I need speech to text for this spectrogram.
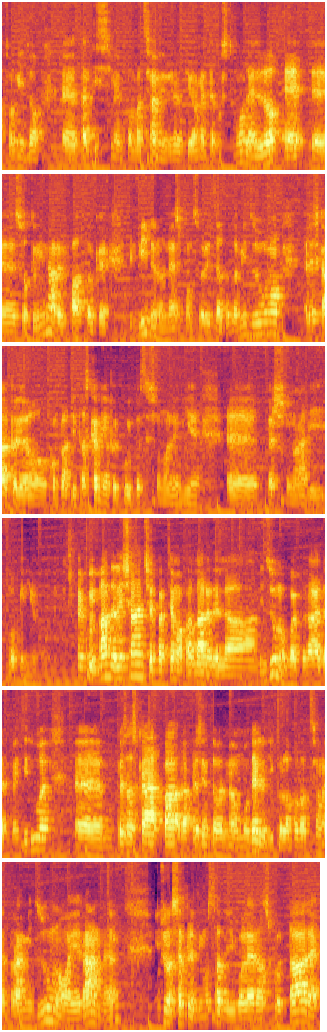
fornito eh, tantissime informazioni relativamente a questo modello e eh, sottolineare il fatto che il video non è sponsorizzato da Mizuno e le scarpe le ho comprate in tasca mia per cui queste sono le mie eh, personali opinioni. Per cui bande le ciance partiamo a parlare della Mizuno Web Rider 22. Eh, questa scarpa rappresenta per me un modello di collaborazione tra Mizuno e i runner. Mizuno ha sempre dimostrato di voler ascoltare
